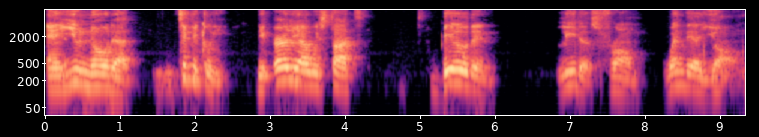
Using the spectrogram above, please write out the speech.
And you know that typically the earlier we start building leaders from when they're young,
